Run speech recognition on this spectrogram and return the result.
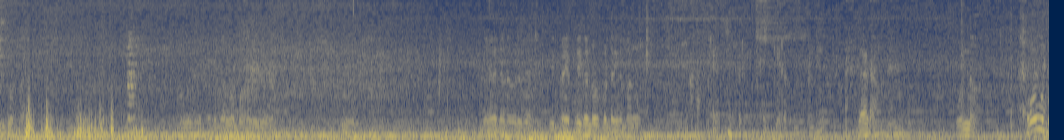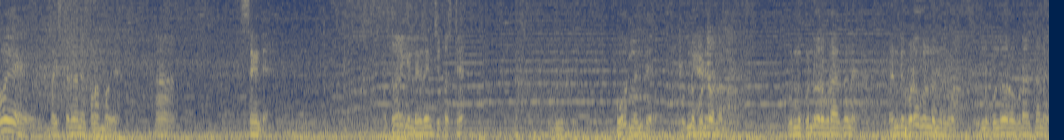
சூப்பர் உங்களுக்கு நல்ல மாறுங்க. ம். வேற கடை வருது இப்போ எப்படி கண்ட்ரோல் பண்ணுறீங்க பாருங்க. வேடா. ஒன்றா போங்க போங்க. பஸ் தானே போகலாம் போங்க ஆ செகண்டு பத்து வரைக்கும் இருந்துச்சு ஃபஸ்ட்டு ஊர்லேருந்து ஒன்று கொண்டு வரலாம். ஒன்று கொண்டு வரக்கூடாது தானே? ரெண்டு கூட கொண்டு வந்துருக்கலாம். ஒன்று கொண்டு வரக்கூடாது தானே?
